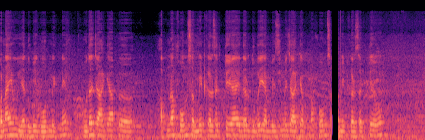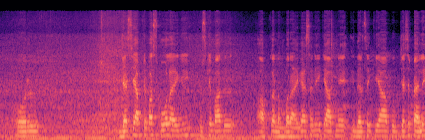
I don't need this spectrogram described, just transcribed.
बनाई हुई है दुबई गवर्नमेंट ने। उधर जाके आप अपना फॉर्म सबमिट कर सकते हो या इधर दुबई एम्बेसी में जाके अपना फॉर्म सबमिट कर सकते हो। और जैसे आपके पास कॉल आएगी, उसके बाद आपका नंबर आएगा। ऐसा नहीं कि आपने इधर से किया, आप जैसे पहले,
